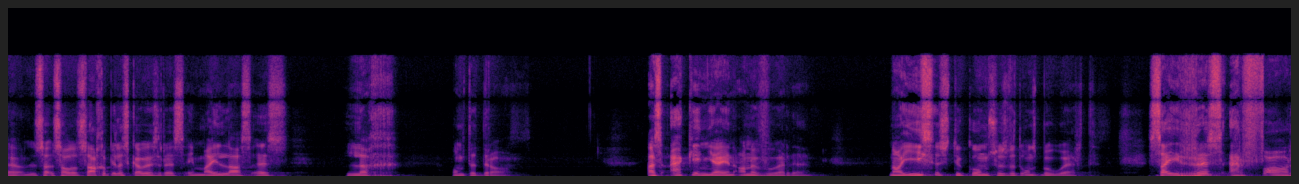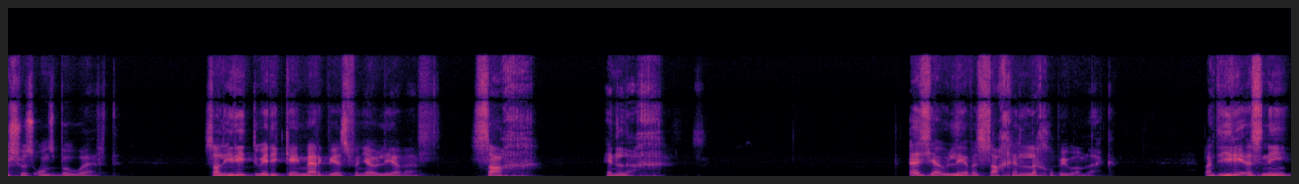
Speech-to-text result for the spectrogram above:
Uh, sal, sal sag op julle skouers rus en my las is lig om te dra. As ek en jy in ander woorde na Jesus toe kom soos wat ons behoort, sy rus ervaar soos ons behoort, sal hierdie twee die kenmerk wees van jou lewe. Sag en lig is jou lewe sag en lig op die oomblik. Want hierdie is nie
